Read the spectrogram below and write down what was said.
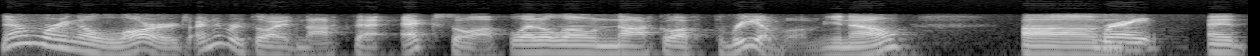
now i'm wearing a large i never thought i'd knock that x off let alone knock off three of them you know um right. and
